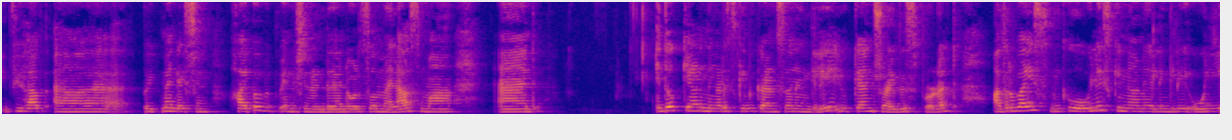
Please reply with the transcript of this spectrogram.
if you have pigmentation hyper pigmentation ഉണ്ട് ആൻഡ് ഓൾസോ മെലാസ്മ ആൻഡ് ഇതൊക്കെയാണ് നിങ്ങളുടെ സ്കിൻ കൺസേൺ എങ്കിൽ you can try this product otherwise നിങ്ങൾക്ക് ഓയിലി സ്കിന്നാണ് അല്ലെങ്കിൽ ഓയിലി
